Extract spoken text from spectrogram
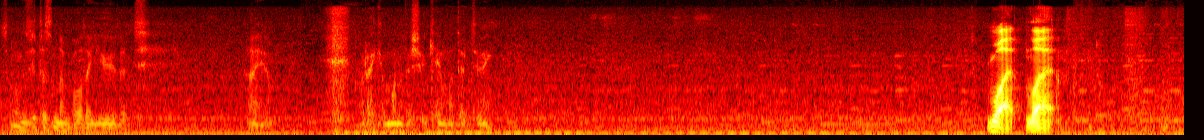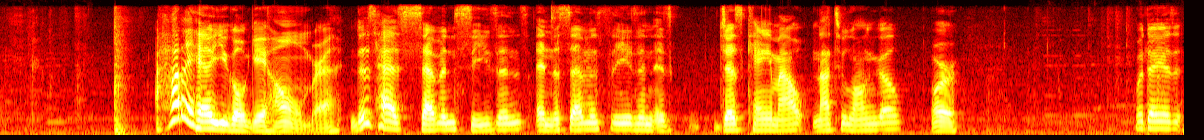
As long as it doesn't bother you that I am. Or I reckon one of us should ken what they're doing. What? What? How the hell you gonna get home, bruh? This has seven seasons, and the seventh season is just came out not too long ago, or what day is it?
